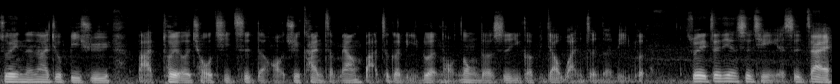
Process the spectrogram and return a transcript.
所以呢，那就必须把退而求其次的哦，去看怎么样把这个理论哦弄得是一个比较完整的理论。所以这件事情也是在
